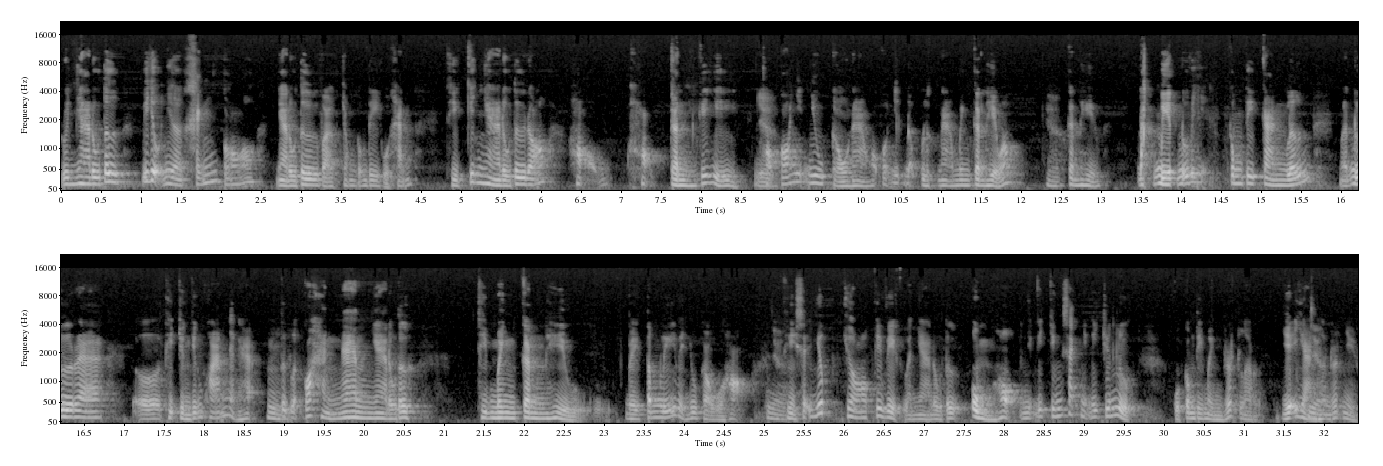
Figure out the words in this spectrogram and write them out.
rồi nhà đầu tư ví dụ như là khánh có nhà đầu tư vào trong công ty của khánh thì cái nhà đầu tư đó họ họ cần cái gì yeah. họ có những nhu cầu nào họ có những động lực nào mình cần hiểu không yeah. cần hiểu đặc biệt đối với những công ty càng lớn mà đưa ra uh, thị trường chứng khoán chẳng hạn ừ. tức là có hàng ngàn nhà đầu tư thì mình cần hiểu về tâm lý về nhu cầu của họ yeah. Dạ. thì sẽ giúp cho cái việc là nhà đầu tư ủng hộ những cái chính sách những cái chiến lược của công ty mình rất là dễ dàng yeah. Dạ. hơn rất nhiều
